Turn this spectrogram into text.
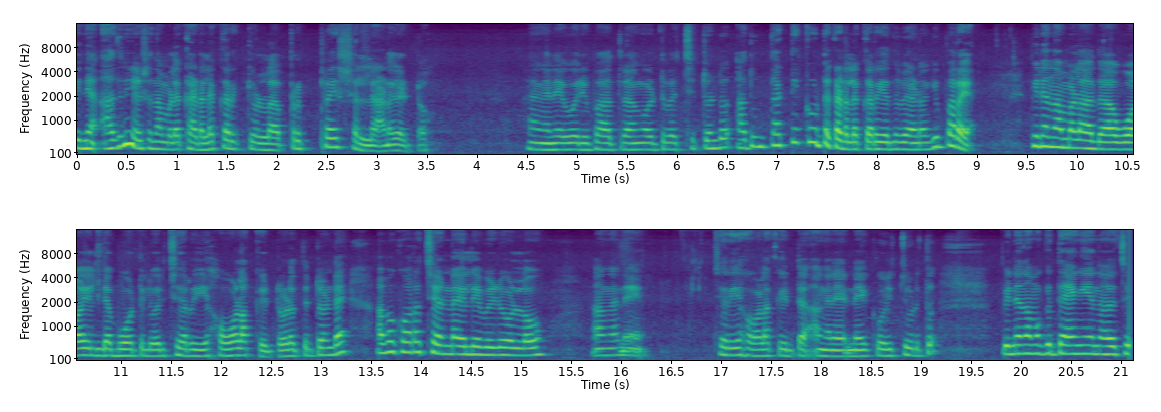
പിന്നെ അതിനുശേഷം നമ്മൾ കടലക്കറിക്കുള്ള പ്രിപ്പറേഷനിലാണ് കേട്ടോ. അങ്ങനെ ഒരു പാത്രം അങ്ങോട്ട് വെച്ചിട്ടുണ്ട്. അതും തട്ടിക്കൂട്ട് കടലക്കറി എന്ന് വേണമെങ്കിൽ പറയാം. പിന്നെ നമ്മൾ അത് ആ ഓയിലിന്റെ ബോട്ടിൽ ഒരു ചെറിയ ഹോളൊക്കെ ഇട്ട് കൊടുത്തിട്ടുണ്ട്. അപ്പോൾ കുറച്ച് എണ്ണയല്ലേ വീഴുള്ളൂ. അങ്ങനെ ചെറിയ ഹോളൊക്കെ ഇട്ട് അങ്ങനെ എണ്ണയൊക്കെ ഒഴിച്ചു കൊടുത്തു. പിന്നെ നമുക്ക് തേങ്ങയെന്ന് വെച്ച്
